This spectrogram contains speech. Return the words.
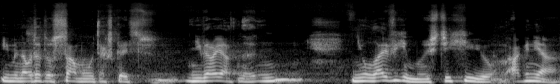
именно вот эту самую, так сказать, невероятно неуловимую стихию огня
